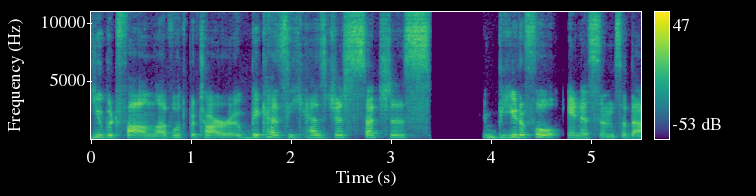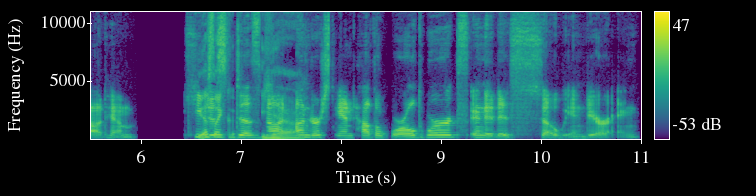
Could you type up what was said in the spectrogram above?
you would fall in love with Wataru because he has just such this beautiful innocence about him. He He just like- does not yeah. understand how the world works, and it is so endearing.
